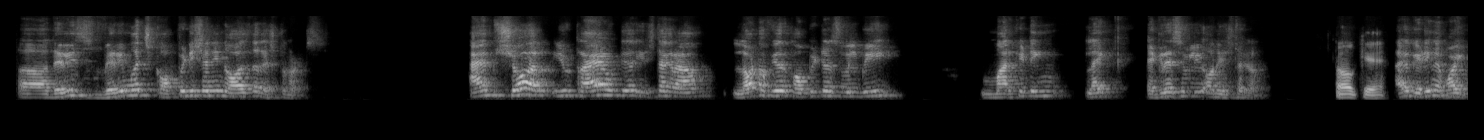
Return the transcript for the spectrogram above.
uh, there is very much competition in all the restaurants. I am sure you try out your Instagram, lot of your competitors will be marketing like aggressively on Instagram. Okay. Are you getting my point?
